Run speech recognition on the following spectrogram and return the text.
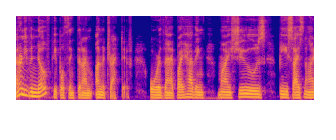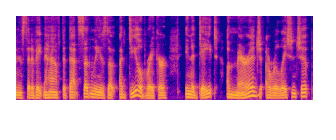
I don't even know if people think that I'm unattractive or that by having my shoes be size nine instead of eight and a half, that that suddenly is a, a deal breaker in a date, a marriage, a relationship,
